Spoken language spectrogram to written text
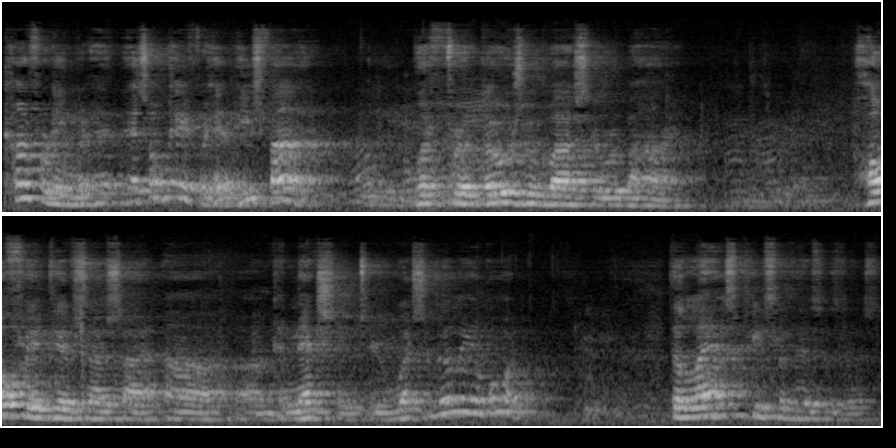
Comforting, it's okay for him, he's fine. But for those of us who are behind, hopefully it gives us a, a, a connection to what's really important. The last piece of this is this.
